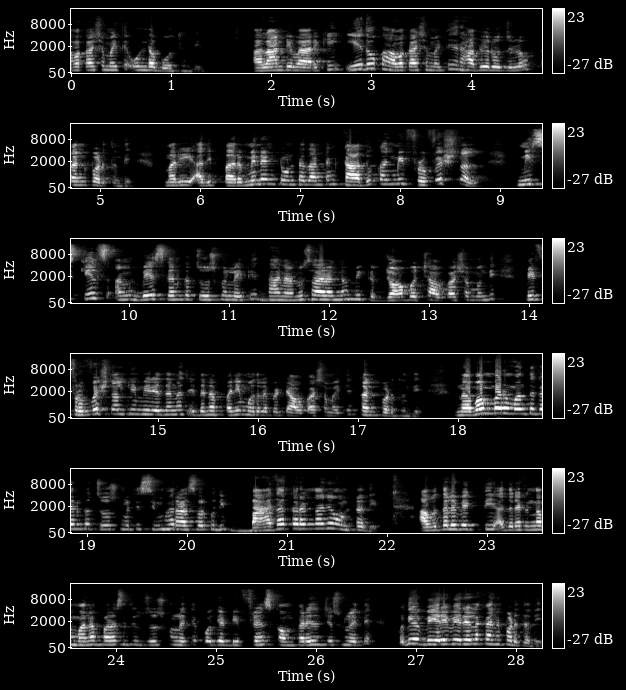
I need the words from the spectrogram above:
అవకాశం అయితే ఉండబోతుంది. అలాంటి వారికి ఏదో ఒక అవకాశం అయితే రాబోయే రోజుల్లో కనపడుతుంది. మరి అది పర్మనెంట్ ఉంటుంది అంటే కాదు కానీ మీ ప్రొఫెషనల్ మీ స్కిల్స్ అను బేస్ కనుక చూసుకున్నట్లయితే దాని అనుసారంగా మీకు జాబ్ వచ్చే అవకాశం ఉంది. మీ ప్రొఫెషనల్కి మీరు ఏదైనా ఏదైనా పని మొదలుపెట్టే అవకాశం అయితే కనపడుతుంది. నవంబర్ మంత్ కనుక చూసుకున్నట్లయితే సింహరాశి వరకు ఇది బాధాకరంగానే ఉంటుంది. అవతల వ్యక్తి అదే రకంగా మన పరిస్థితి చూసుకున్నట్లయితే కొద్దిగా డిఫరెన్స్ కంపారిజన్ చేసుకున్నట్లయితే కొద్దిగా వేరే వేరేలా కనపడుతుంది.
